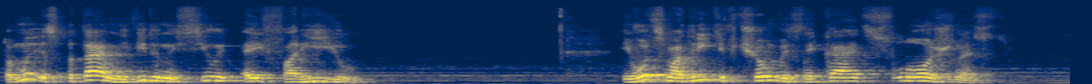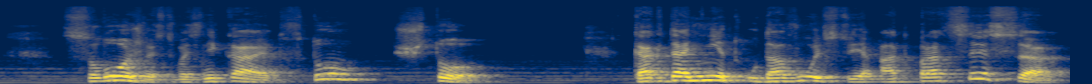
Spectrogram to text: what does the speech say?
то мы испытаем невиданной силой эйфорию. И вот смотрите, в чем возникает сложность. Сложность возникает в том, что когда нет удовольствия от процесса,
